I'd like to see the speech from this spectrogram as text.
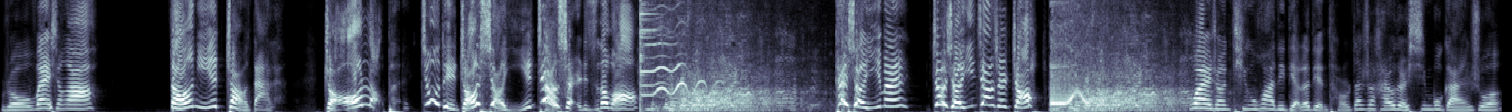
我说外甥啊，等你长大了，找老婆就得找小姨这样式儿的，知道不？看小姨没？照小姨这样式儿找。外甥听话的点了点头，但是还有点心不甘，说：“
